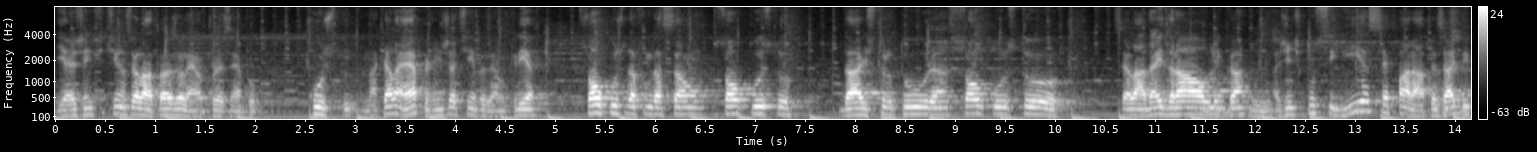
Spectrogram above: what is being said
E a gente tinha os relatórios, eu lembro, por exemplo, custo. Naquela época a gente já tinha, por exemplo, queria só o custo da fundação, só o custo da estrutura, só o custo, sei lá, da hidráulica. Isso. A gente conseguia separar, apesar de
